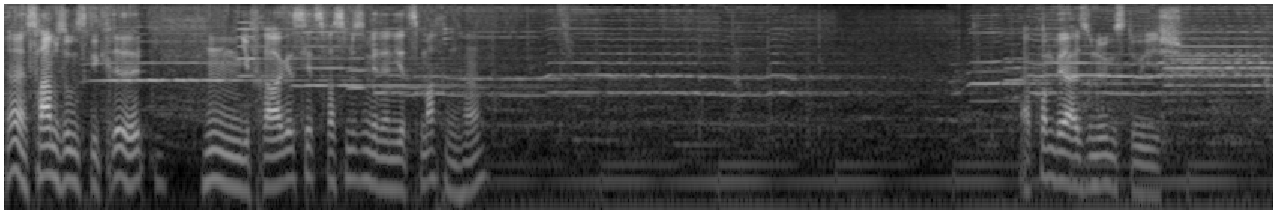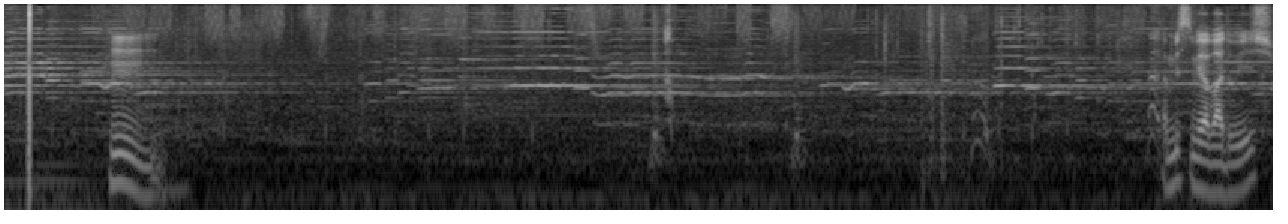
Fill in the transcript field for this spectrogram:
Ja, jetzt haben sie uns gegrillt. Hm, die Frage ist jetzt, was müssen wir denn jetzt machen, hä? Da kommen wir also nirgends durch. Hm. Müssen wir aber durch.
